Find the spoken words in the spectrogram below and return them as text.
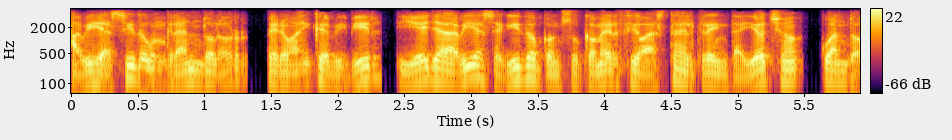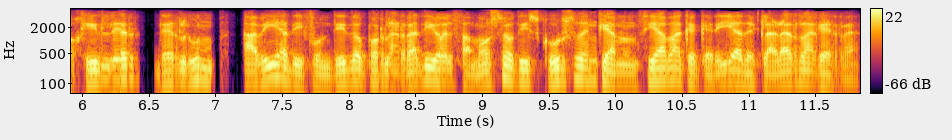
Había sido un gran dolor, pero hay que vivir, y ella había seguido con su comercio hasta el 38, cuando Hitler, der Lump, había difundido por la radio el famoso discurso en que anunciaba que quería declarar la guerra.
